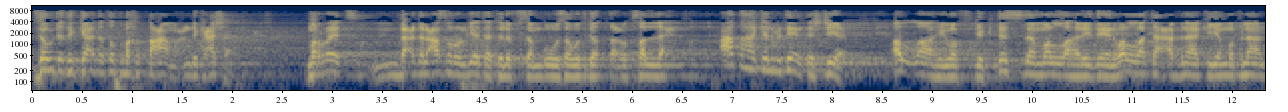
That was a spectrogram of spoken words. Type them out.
زوجتك قاعدة تطبخ الطعام وعندك عشاء. مريت بعد العصر ولقيتها تلف سمبوسة وتقطع وتصلح. أعطها كلمتين تشجيع. الله يوفقك. تسلم والله اليدين والله تعبناك يا أم فلان.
